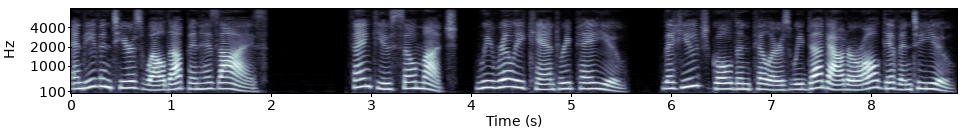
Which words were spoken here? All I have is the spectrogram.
and even tears welled up in his eyes. Thank you so much. We really can't repay you. The huge golden pillars we dug out are all given to you.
